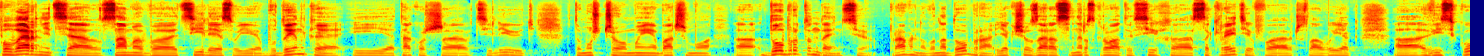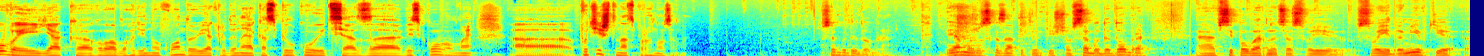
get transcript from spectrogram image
повернуться саме в цілі свої будинки і також вціліють, тому що ми бачимо добру тенденцію. Правильно, вона добра. Якщо зараз не розкривати всіх секретів, Вячеслав, ви як військовий, як голова благодійного фонду, як людина, яка спілкується з військовими, потіште нас прогнозами. Все буде добре. Я можу сказати тільки, що все буде добре. Е, Всі повернуться в свої, в свої домівки. Е,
